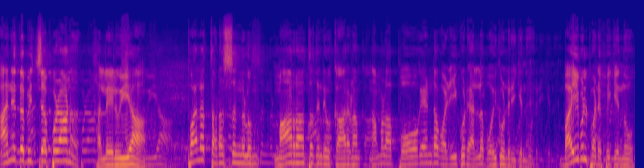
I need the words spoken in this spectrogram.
അനുദപിച്ചപ്പോഴാണ്. ഹല്ലേ പല തടസ്സങ്ങളും മാറാത്തതിന്റെ കാരണം നമ്മൾ ആ പോകേണ്ട വഴി കൂടെ അല്ല പോയിക്കൊണ്ടിരിക്കുന്നത്. ബൈബിൾ പഠിപ്പിക്കുന്നു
